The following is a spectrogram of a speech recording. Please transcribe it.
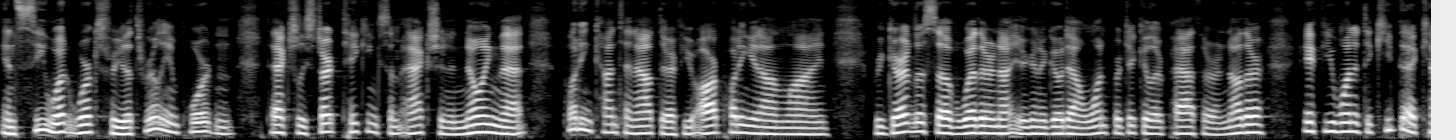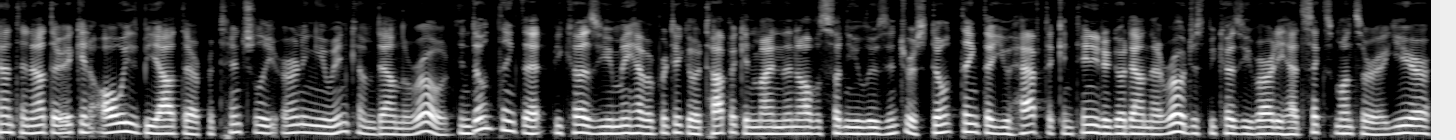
and see what works for you. That's really important to actually start taking some action and knowing that putting content out there, if you are putting it online, regardless of whether or not you're going to go down one particular path or another, if you wanted to keep that content out there, it can always be out there, potentially earning you income down the road. And don't think that because you may have a particular topic in mind, then all of a sudden you lose interest. Don't think that you have to continue to go down that road just because you've already had six months or a year,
